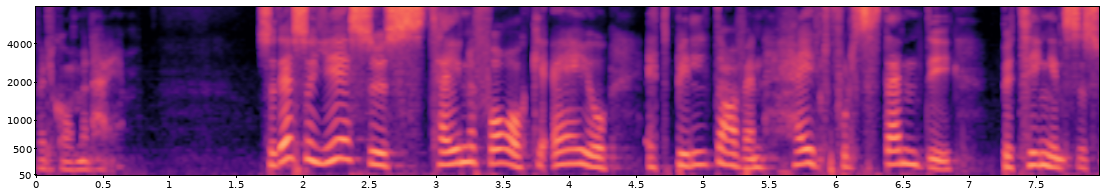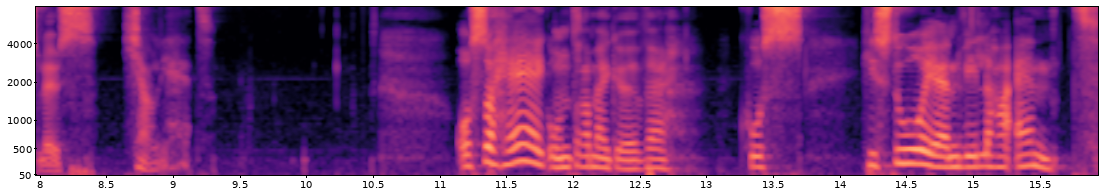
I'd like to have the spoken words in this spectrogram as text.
velkommen hjem. Så det som Jesus tegner for oss, er jo et bilde av en helt fullstendig betingelsesløs kjærlighet. Og så har jeg undra meg over hvordan historien ville ha endt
